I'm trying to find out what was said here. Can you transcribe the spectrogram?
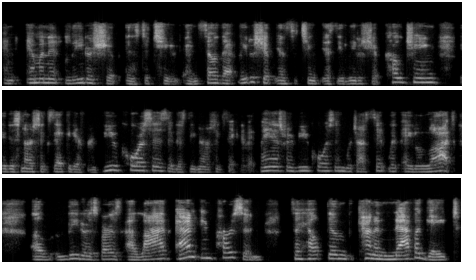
and Eminent Leadership Institute. And so that Leadership Institute is the leadership coaching, it is nurse executive review courses, it is the nurse executive advanced review course in which I sit with a lot of leaders, both alive and in person, to help them kind of navigate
